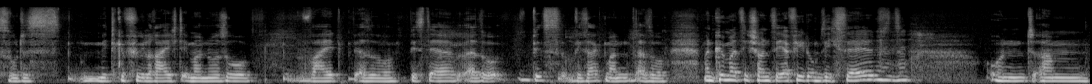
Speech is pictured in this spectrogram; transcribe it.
so das Mitgefühl reicht immer nur so weit, also bis der, also bis, wie sagt man, also man kümmert sich schon sehr viel um sich selbst mhm. und ähm,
